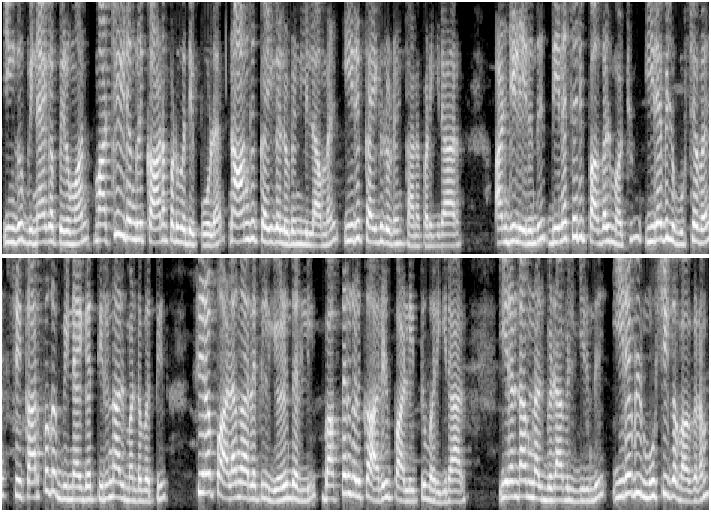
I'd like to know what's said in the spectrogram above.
இங்கு விநாயகப் பெருமான் மற்ற இடங்களில் காணப்படுவதைப் போல நான்கு கைகளுடன் இல்லாமல் இரு கைகளுடன் காணப்படுகிறார். அன்றிலிருந்து தினசரி பகல் மற்றும் இரவில் உற்சவ ஸ்ரீ கற்பக விநாயகர் திருநாள் மண்டபத்தில் சிறப்பு அலங்காரத்தில் எழுந்தருளி பக்தர்களுக்கு அருள் பாலித்து வருகிறார். இரண்டாம் நாள் விழாவில் இருந்து இரவில் மூஷிக வாகனம்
